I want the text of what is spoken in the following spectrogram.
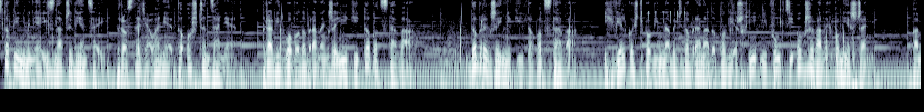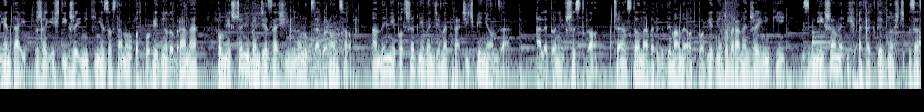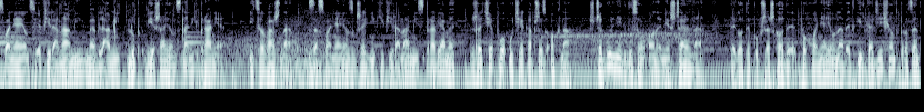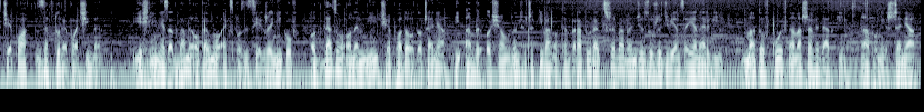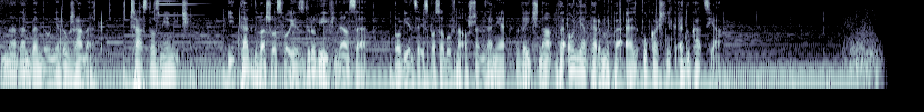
Stopień mniej znaczy więcej. Proste działanie to oszczędzanie. Prawidłowo dobrane grzejniki to podstawa. Dobre grzejniki to podstawa. Ich wielkość powinna być dobrana do powierzchni i funkcji ogrzewanych pomieszczeń. Pamiętaj, że jeśli grzejniki nie zostaną odpowiednio dobrane, w pomieszczeniu będzie za zimno lub za gorąco, a my niepotrzebnie będziemy tracić pieniądze. Ale to nie wszystko. Często, nawet gdy mamy odpowiednio dobrane grzejniki, zmniejszamy ich efektywność zasłaniając je firanami, meblami lub wieszając na nich pranie. I co ważne, zasłaniając grzejniki firanami sprawiamy, że ciepło ucieka przez okna, szczególnie gdy są one nieszczelne. Tego typu przeszkody pochłaniają nawet kilkadziesiąt procent ciepła, za które płacimy. Jeśli nie zadbamy o pełną ekspozycję grzejników, oddadzą one mniej ciepła do otoczenia i aby osiągnąć oczekiwaną temperaturę, trzeba będzie zużyć więcej energii. Ma to wpływ na nasze wydatki, a pomieszczenia nadal będą niedogrzane. Czas to zmienić. I tak dbasz o swoje zdrowie i finanse. Po więcej sposobów na oszczędzanie wejdź na veoliaterm.pl ukośnik edukacja.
